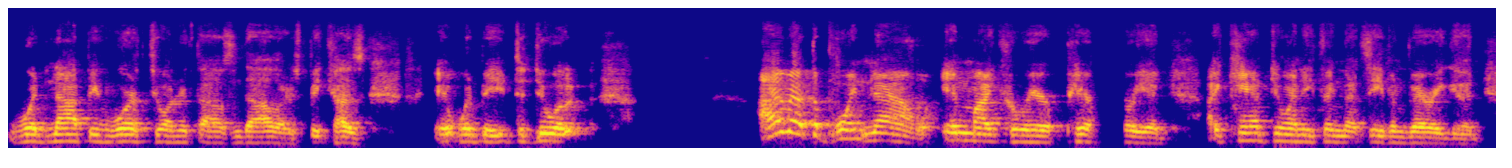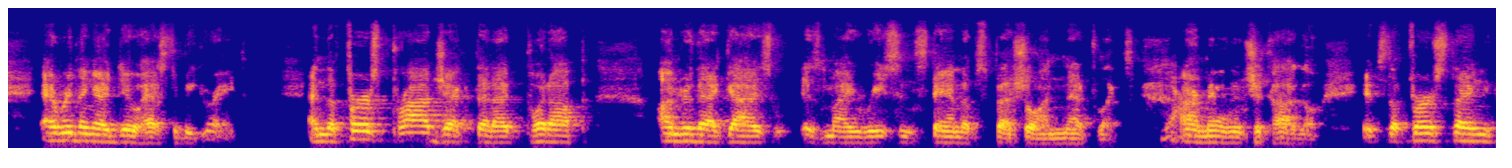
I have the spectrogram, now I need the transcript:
would not be worth $200,000 because it would be to do a. I'm at the point now in my career, period. I can't do anything that's even very good. Everything I do has to be great. And the first project that I put up under that guys is my recent stand-up special on Netflix, yeah. Our Man in Chicago. It's the first thing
